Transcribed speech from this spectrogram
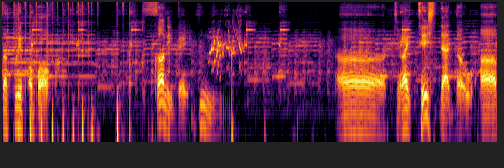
Does Sapliff evolve? Sunny day. Hmm. Uh, did I teach that though? Um.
